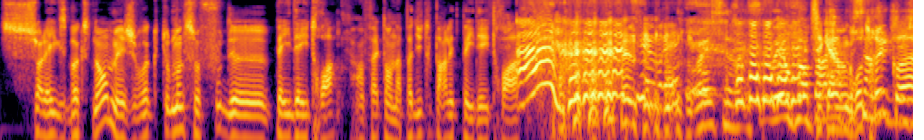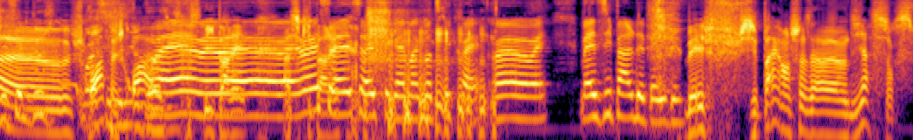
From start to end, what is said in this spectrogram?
Sur la Xbox, non, mais je vois que tout le monde se fout de Payday 3. En fait, on n'a pas du tout parlé de Payday 3. C'est vrai. Ouais, c'est vrai. c'est- ouais, on peut en c'est parler. quand même un gros truc, quoi. je Ouais, crois, je crois. Ouais, à ce ouais, qu'il paraît. à ce ouais, qu'il ouais, paraît. c'est vrai, c'est vrai, c'est quand même un gros truc, ouais. Ouais, ouais, ouais. Vas-y, parle de Payday. Mais j'ai pas grand chose à en dire sur ce...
